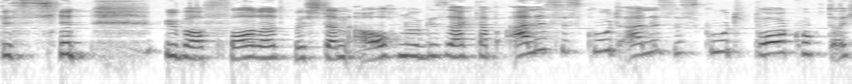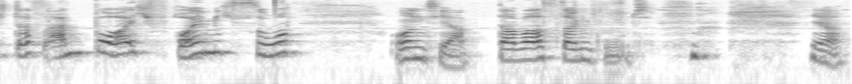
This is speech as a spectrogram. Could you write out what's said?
bisschen überfordert, wo ich dann auch nur gesagt habe, alles ist gut, alles ist gut, boah, guckt euch das an, boah, ich freue mich so. Und ja, da war es dann gut. ja,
